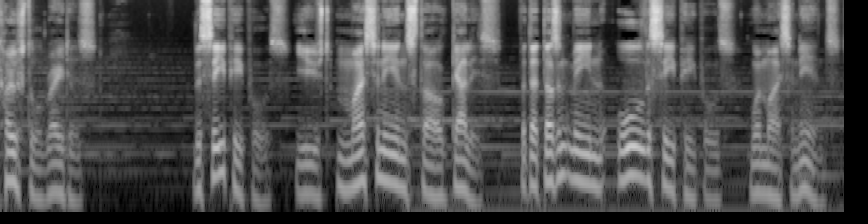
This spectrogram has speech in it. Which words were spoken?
coastal raiders. The Sea Peoples used Mycenaean style galleys, but that doesn't mean all the Sea Peoples were Mycenaeans.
